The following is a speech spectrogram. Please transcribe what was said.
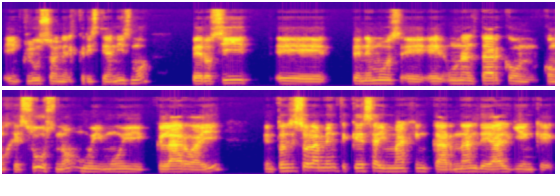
incluso en el cristianismo, pero sí tenemos eh, eh, un altar con, Jesús, ¿no? Muy, muy claro ahí. Entonces, solamente que esa imagen carnal de alguien que,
